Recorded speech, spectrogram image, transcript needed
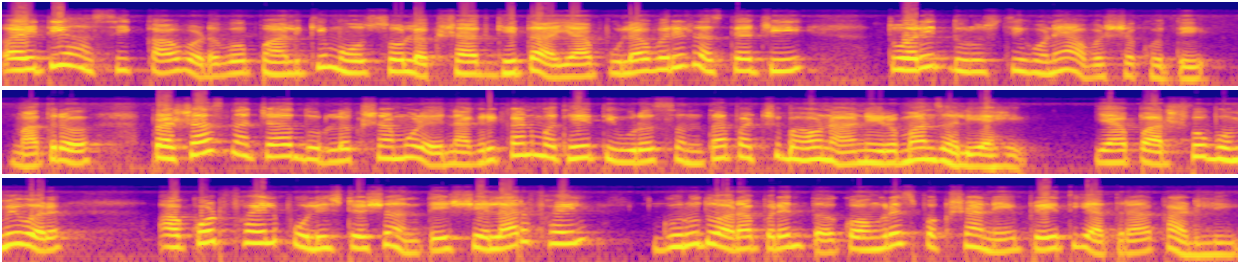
ऐतिहासिक कावड व पालखी महोत्सव लक्षात घेता या पुलावरील रस्त्याची त्वरित दुरुस्ती होणे आवश्यक होते. मात्र प्रशासनाच्या दुर्लक्षामुळे नागरिकांमध्ये तीव्र संतापाची भावना निर्माण झाली आहे. या पार्श्वभूमीवर अकोट फाईल पोलीस स्टेशन ते शेलार फाईल गुरुद्वारापर्यंत काँग्रेस पक्षाने प्रेतयात्रा काढली.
